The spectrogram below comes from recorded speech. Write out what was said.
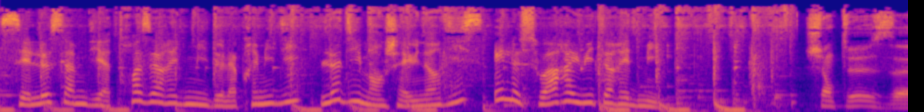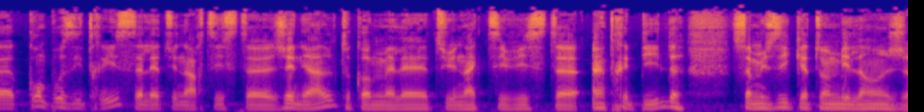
c'est le samedi à 3h30 de l'après-midi, le dimanche à 1h10 et le soir à 8h30. Chanteuse, euh, compositrice, elle est une artiste euh, géniale, tout comme elle est une activiste euh, intrépide. Sa musique est un mélange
